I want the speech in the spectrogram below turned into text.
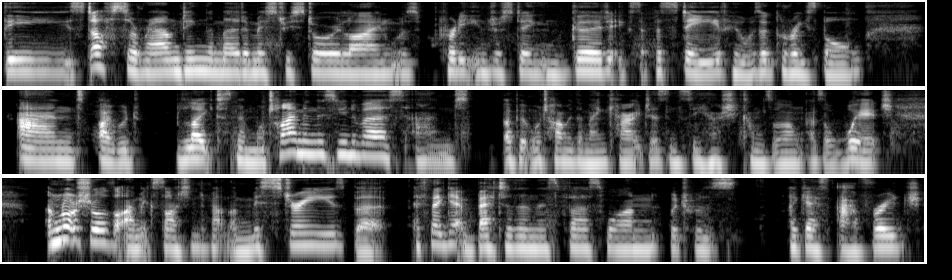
The stuff surrounding the murder mystery storyline was pretty interesting and good, except for Steve, who was a greaseball. And I would like to spend more time in this universe and a bit more time with the main characters and see how she comes along as a witch. I'm not sure that I'm excited about the mysteries, but if they get better than this first one, which was, I guess, average,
